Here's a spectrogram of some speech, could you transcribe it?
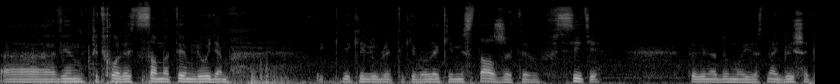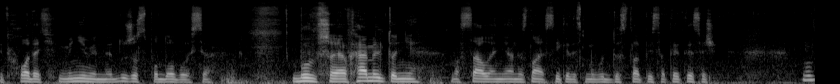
е, він підходить саме тим людям, які люблять такі великі міста, жити в Сіті. То він, я думаю, найбільше підходить. Мені він не дуже сподобався. Був ще в Хемільтоні, населення, не знаю скільки десь, мабуть, до 150 тисяч. Ну,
